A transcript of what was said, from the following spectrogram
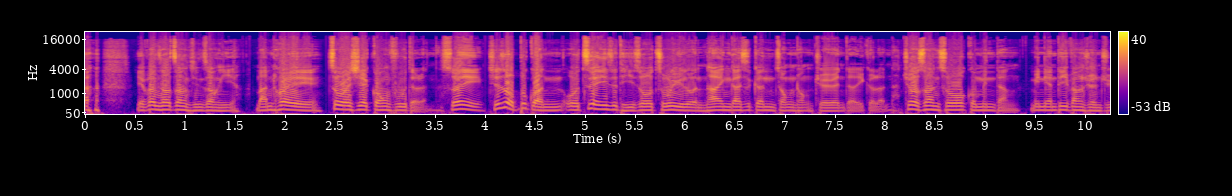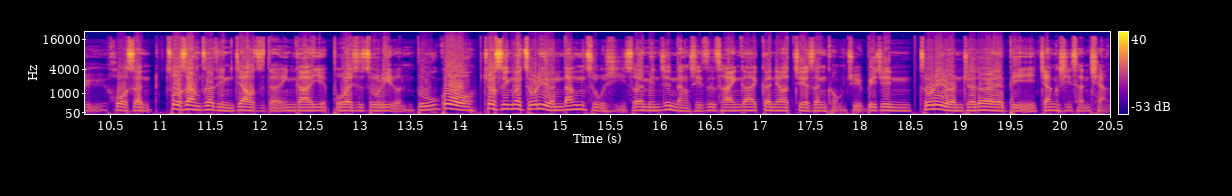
也不能说重情重义啊，蛮会做一些功夫的人。所以，其实我不管，我之前一直提说，朱立伦他应该是跟总统绝缘的一个人。就算说国民党明年地方选举获胜，坐上这顶轿子的应该也不会是朱立伦。不过，就是因为朱立伦当主席，所以民进党。其实才应该更要戒慎恐惧，毕竟朱立伦绝对比江启臣强。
